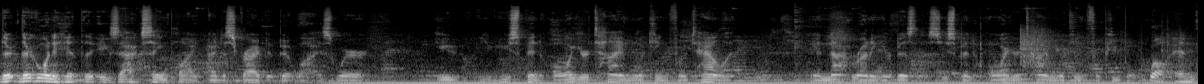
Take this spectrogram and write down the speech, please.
They're, they're going to hit the exact same plight I described at Bitwise, where you, you, you spend all your time looking for talent and not running your business. You spend all your time looking for people. Well, and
